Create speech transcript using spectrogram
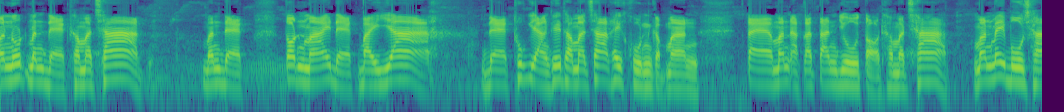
มนุษย์มันแดกธรรมชาติ มันแดกต้นไม้แดกใบหญ้า แดกทุกอย่างที่ธรรมชาติให้คุณกับมัน แต่มันอักตันยูต่อธรรมชาติ มันไม่บูชา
